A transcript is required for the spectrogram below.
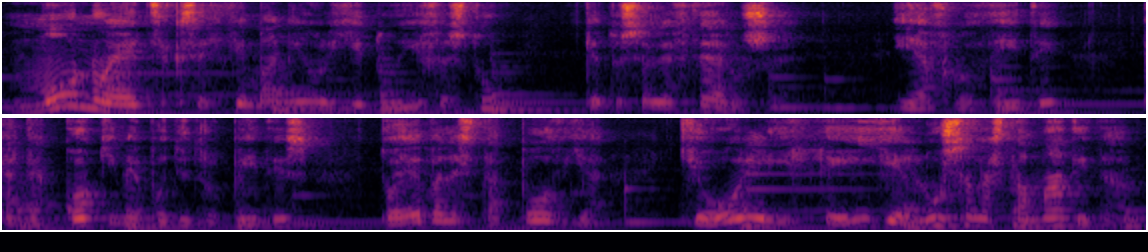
Μόνο έτσι ξεχύμανε η οργή του ύφεστου και τους ελευθέρωσε. Η Αφροδίτη, κατακόκκινη από την τροπή της, το έβαλε στα πόδια και όλοι οι θεοί γελούσαν ασταμάτητα.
